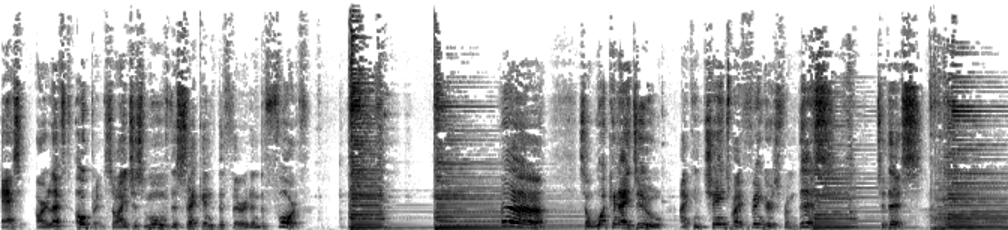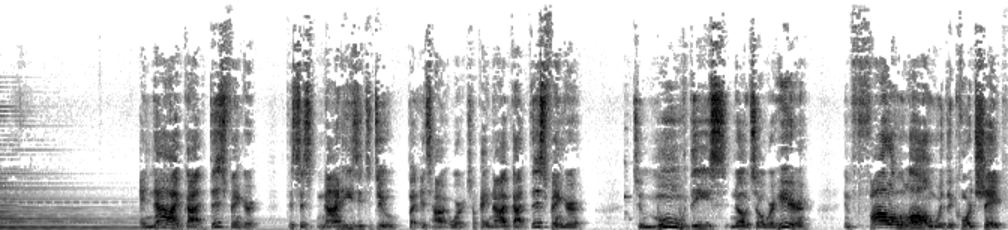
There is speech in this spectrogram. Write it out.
As are left open. So I just move the second, the third, and the fourth. Ah. So what can I do? I can change my fingers from this to this. And now I've got this finger. This is not easy to do, but it's how it works, okay? Now I've got this finger to move these notes over here and follow along with the chord shape,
